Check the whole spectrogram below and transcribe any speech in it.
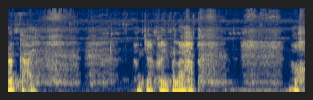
ร่างกาย หลังจากให้ปลาร้าหักโอ้โห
